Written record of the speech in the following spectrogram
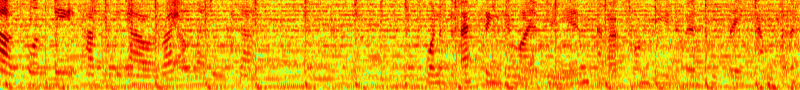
Swansea is having the Gower right on my doorstep. One of the best things in my opinion about Swansea University's Bay campus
